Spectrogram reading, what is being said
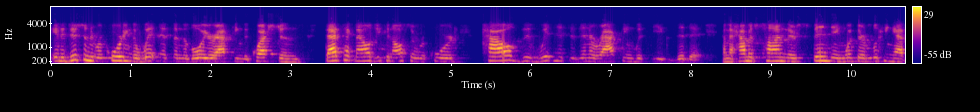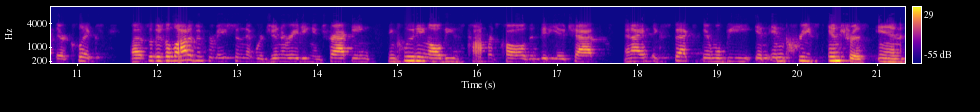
in addition to recording the witness and the lawyer asking the questions, that technology can also record how the witness is interacting with the exhibit, and how much time they're spending, what they're looking at, their clicks. Uh, so there's a lot of information that we're generating and tracking, including all these conference calls and video chats. And I expect there will be an increased interest in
